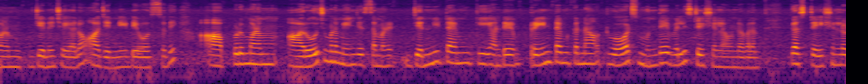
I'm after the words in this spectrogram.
మనం జర్నీ చేయాలో ఆ జర్నీ డే వస్తుంది. అప్పుడు మనం ఆ రోజు మనం ఏం చేస్తామంటే జర్నీ టైంకి అంటే ట్రైన్ టైం కన్నా టూ అవర్స్ ముందే వెళ్ళి స్టేషన్లో ఉండేవాళ్ళం. ఇక స్టేషన్లో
